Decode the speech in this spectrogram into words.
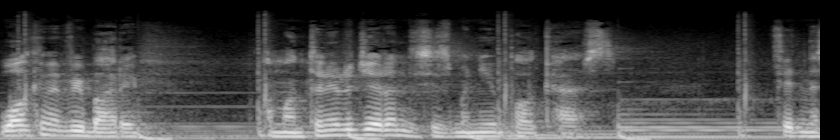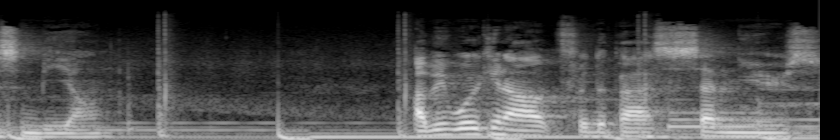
Welcome, everybody. I'm Antonio Ruggiero, and this is my new podcast, Fitness and Beyond. I've been working out for the past seven years.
